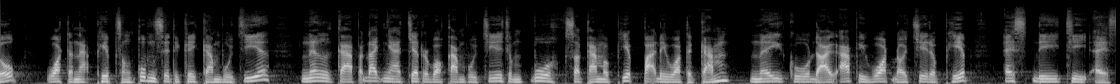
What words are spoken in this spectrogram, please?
លោកវឌ្ឍនភាពសង្គមសេដ្ឋកិច្ចកម្ពុជា និងការបដិញ្ញាចិត្តរបស់កម្ពុជា ចំពោះសកម្មភាពបដិវត្តកម្មនៃគោលដៅអភិវឌ្ឍដោយចីរភាព SDGs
